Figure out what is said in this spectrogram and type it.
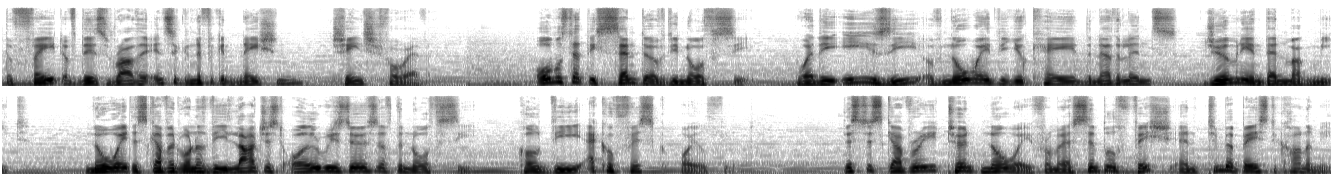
the fate of this rather insignificant nation changed forever. Almost at the center of the North Sea, where the EEZ of Norway, the UK, the Netherlands, Germany, and Denmark meet, Norway discovered one of the largest oil reserves of the North Sea, called the Ekofisk oil field. This discovery turned Norway from a simple fish and timber based economy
